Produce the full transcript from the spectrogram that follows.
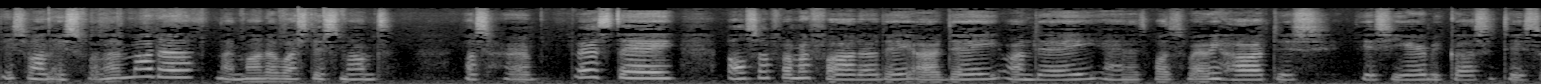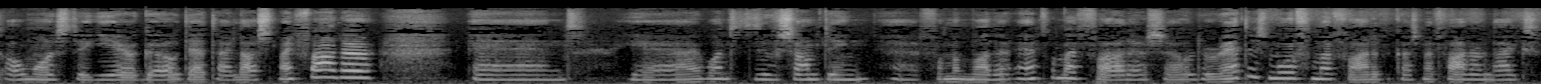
This one is for my mother. My mother was this month, was her birthday. Also for my father. They are day on day and it was very hard this this year because it is almost a year ago that I lost my father and yeah, I wanted to do something uh, for my mother and for my father. So the red is more for my father because my father likes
